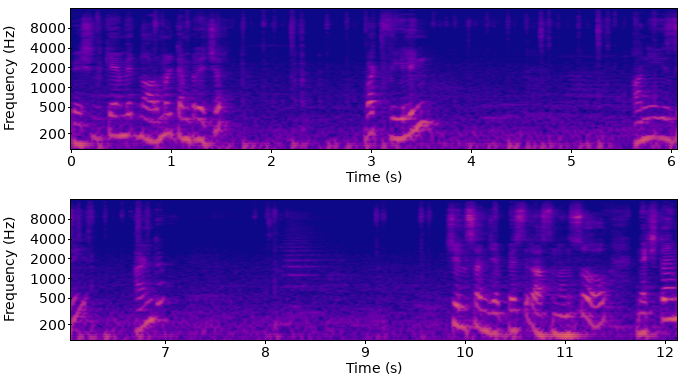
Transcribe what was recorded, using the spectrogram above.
Patient came with normal temperature but feeling uneasy and chills అని చెప్పేసి రాస్తున్నాను. సో నెక్స్ట్ టైం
